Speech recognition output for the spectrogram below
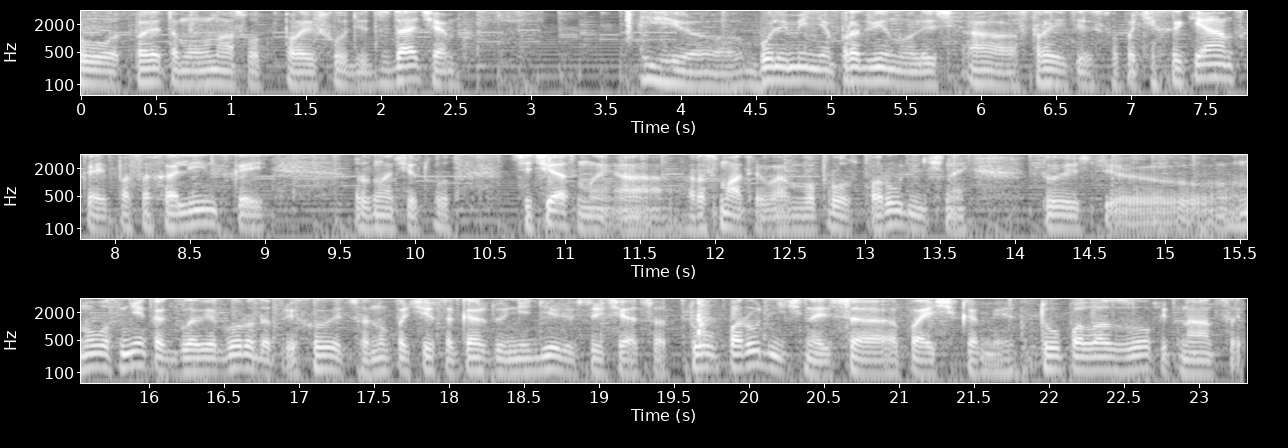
Вот, поэтому у нас вот происходит сдача. И э, более-менее продвинулись э, строительство по Тихоокеанской, по Сахалинской. Значит, вот сейчас мы э, рассматриваем вопрос по Рудничной. То есть, ну вот мне, как главе города, приходится, ну, почти каждую неделю встречаться то по Рудничной с пайщиками, то по Лазо 15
